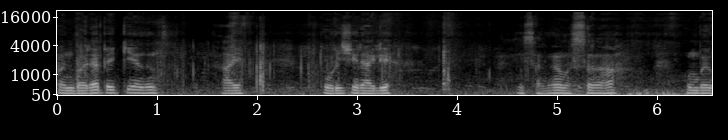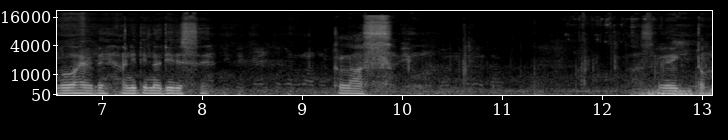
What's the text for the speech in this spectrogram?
पण बऱ्यापैकी अजून आहे. थोडीशी राहिली आहे. आणि सगळं मस्त हा मुंबई गोवा हायवे आणि ती नदी दिसते. क्लास क्लास एकदम.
